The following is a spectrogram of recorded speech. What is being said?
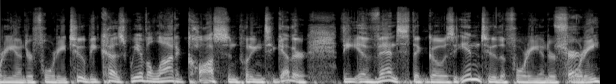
40 under 42 because we have a lot of costs in putting together the event that goes into the 40 under 40.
